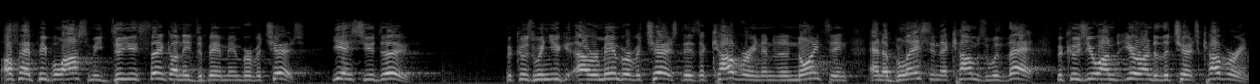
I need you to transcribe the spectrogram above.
I've had people ask me, do you think I need to be a member of a church? Yes, you do. Because when you are a member of a church, there's a covering and an anointing and a blessing that comes with that because under, you're under the church covering.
